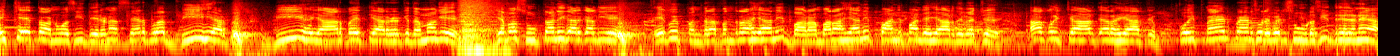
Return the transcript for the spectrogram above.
ਇੱਥੇ ਤੁਹਾਨੂੰ ਅਸੀਂ ਦੇ ਦੇਣਾ ਸਿਰਫ 20000 ਰੁਪਏ। 20000 ਰੁਪਏ ਤਿਆਰ ਕਰਕੇ ਦਵਾਂਗੇ। ਜੇ ਆਪਾਂ ਸੂਟਾਂ ਦੀ ਗੱਲ ਕਰ ਲਈਏ, ਇਹ ਕੋਈ 15 15000 ਨਹੀਂ 12 12000 ਨਹੀਂ 5 5000 ਦੇ ਵਿੱਚ। ਆ ਕੋਈ 4 4000 ਚ, ਕੋਈ 65 6500 ਦੇ ਵਿੱਚ ਸੂਟ ਅਸੀਂ ਦੇ ਦੇਣੇ ਆ।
